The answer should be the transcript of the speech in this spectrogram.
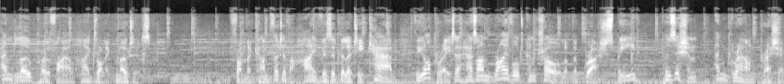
and low-profile hydraulic motors. From the comfort of a high visibility cab, the operator has unrivaled control of the brush speed, position and ground pressure.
